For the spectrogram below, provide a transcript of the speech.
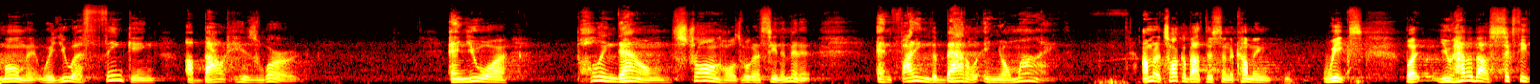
moment, where you are thinking about His Word. And you are pulling down strongholds, we're going to see in a minute, and fighting the battle in your mind. I'm going to talk about this in the coming weeks, but you have about 60,000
